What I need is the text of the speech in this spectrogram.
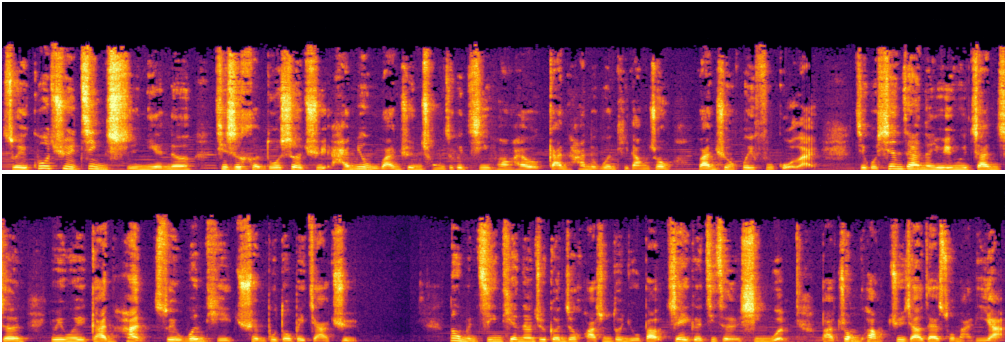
所以过去近十年呢，其实很多社区还没有完全从这个饥荒还有干旱的问题当中完全恢复过来。结果现在呢，又因为战争，又因为干旱，所以问题全部都被加剧。那我们今天呢，就跟着《华盛顿邮报》这个记者的新闻，把状况聚焦在索马利亚。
